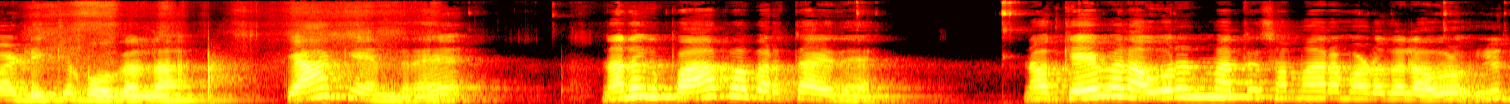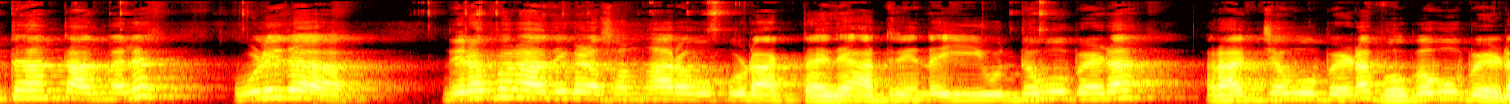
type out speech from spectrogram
ಮಾಡಲಿಕ್ಕೆ ಹೋಗಲ್ಲ. ಯಾಕೆ ಅಂದರೆ, ನನಗೆ ಪಾಪ ಬರ್ತಾ ಇದೆ. ನಾವು ಕೇವಲ ಅವರನ್ನು ಮಾತ್ರ ಸಂಹಾರ ಮಾಡೋದಲ್ಲ, ಅವರು ಯುದ್ಧ ಅಂತ ಆದಮೇಲೆ ಉಳಿದ ನಿರಪರಾಧಿಗಳ ಸಂಹಾರವೂ ಕೂಡ ಆಗ್ತಾ ಇದೆ. ಆದ್ದರಿಂದ ಈ ಯುದ್ಧವೂ ಬೇಡ, ರಾಜ್ಯವೂ ಬೇಡ, ಭೋಗವೂ ಬೇಡ.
